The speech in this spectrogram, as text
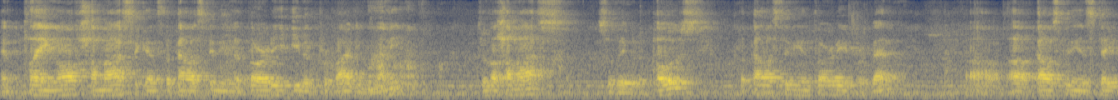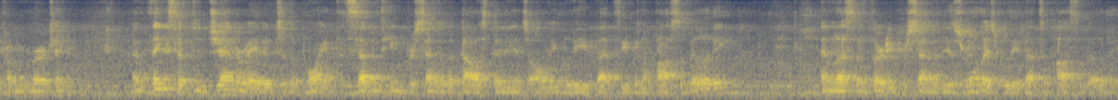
and playing off Hamas against the Palestinian Authority, even providing money to the Hamas so they would oppose the Palestinian Authority and prevent uh, a Palestinian state from emerging. And things have degenerated to the point that 17% of the Palestinians only believe that's even a possibility, and less than 30% of the Israelis believe that's a possibility.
